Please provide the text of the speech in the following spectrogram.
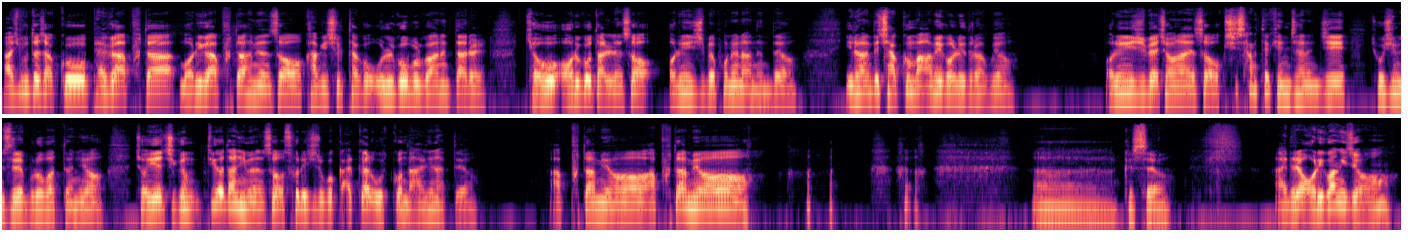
아직부터 자꾸 배가 아프다, 머리가 아프다 하면서 가기 싫다고 울고불고 하는 딸을 겨우 어르고 달래서 어린이집에 보내놨는데요. 일하는데 자꾸 마음이 걸리더라고요. 어린이집에 전화해서 혹시 상태 괜찮은지 조심스레 물어봤더니요. 저희 애 지금 뛰어다니면서 소리 지르고 깔깔 웃고 난리 났대요. 아프다며, 아프다며. 아, 글쎄요. 아이들의 어리광이죠.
